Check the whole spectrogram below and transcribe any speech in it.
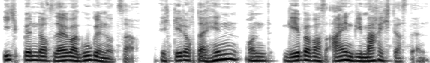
ich bin doch selber Google-Nutzer. Ich gehe doch dahin und gebe was ein. Wie mache ich das denn?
